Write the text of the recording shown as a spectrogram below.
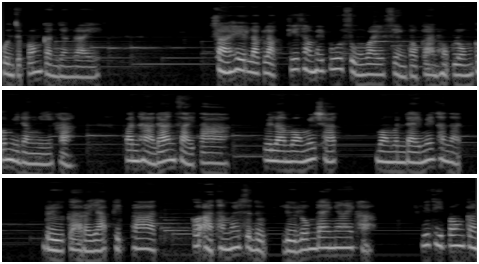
ควรจะป้องกันอย่างไร สาเหตุหลักๆ ที่ทำให้ผู้สูงวัยเสี่ยงต่อการหกล้มก็มีดังนี้ค่ะ ปัญหาด้านสายตา เวลามองไม่ชัด มองบันไดไม่ถนัด หรือการระยะผิดพลาด ก็อาจทำให้สะดุดหรือล้มได้ง่ายค่ะ วิธีป้องกัน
